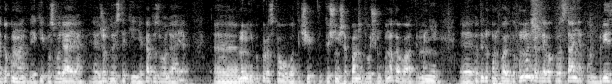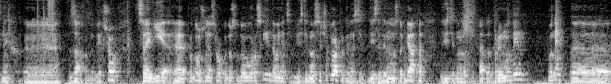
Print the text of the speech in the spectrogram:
е, документу, який дозволяє, е, жодної статті, яка дозволяє е, мені використовувати, чи точніше пану Дощенку надавати мені е, один комплект документів для використання там, в різних е, заходах. Якщо це є е, продовження сроку досудового розслідування, це 294, 295, 295 прим. 1, воно е,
